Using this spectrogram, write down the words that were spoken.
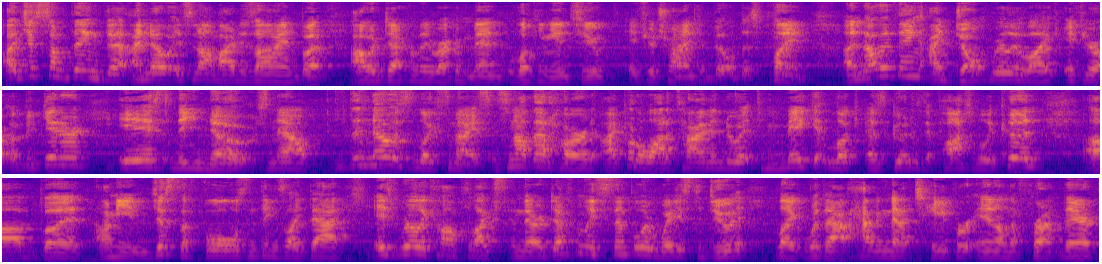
Uh, just something that I know it's not my design, but I would definitely recommend looking into if you're trying to build this plane. Another thing I don't really like if you're a beginner is the nose. Now, the nose looks nice. It's not that hard. I put a lot of time into it to make it look as good as it possibly could, uh, but I mean, just the folds and things like that is really complex, and there are definitely simpler ways to do it, like without having that taper in on the front there,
